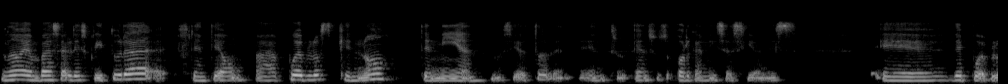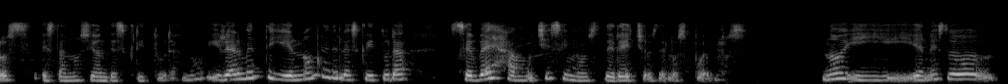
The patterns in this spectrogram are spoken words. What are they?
¿no? En base a la escritura frente a, pueblos que no tenían, ¿no es cierto?, en, sus organizaciones eh, de pueblos esta noción de escritura, ¿no? Y realmente, y el nombre de la escritura se veja muchísimos derechos de los pueblos, ¿no? Y en esto,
